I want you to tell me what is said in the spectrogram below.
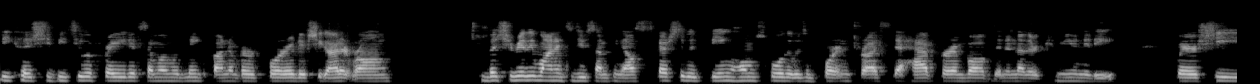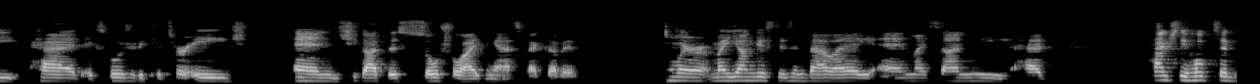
because she'd be too afraid if someone would make fun of her for it if she got it wrong. But she really wanted to do something else, especially with being homeschooled. It was important for us to have her involved in another community where she had exposure to kids her age and she got this socializing aspect of it. Where my youngest is in ballet and my son, we had actually hoped to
